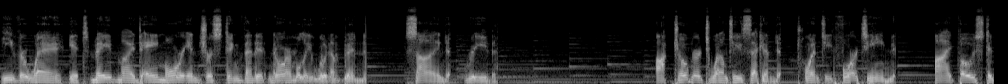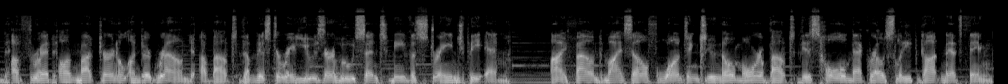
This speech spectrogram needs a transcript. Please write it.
Either way, it made my day more interesting than it normally would have been. Signed, Reed. October 22nd, 2014. I posted a thread on Nocturnal Underground about the mystery user who sent me the strange PM. I found myself wanting to know more about this whole necrosleep.net thing,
